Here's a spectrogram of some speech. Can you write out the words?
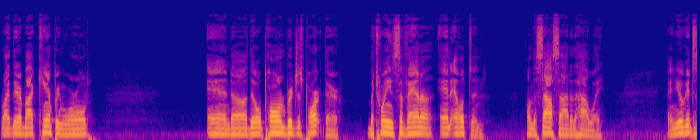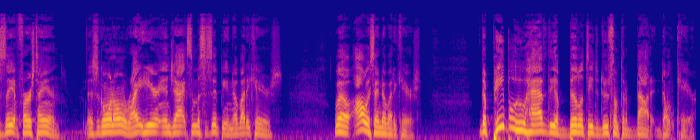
right there by Camping World, and uh, the old Palm Bridges Park there between Savannah and Elton on the south side of the highway. And you'll get to see it firsthand. This is going on right here in Jackson, Mississippi, and nobody cares. Well, I always say nobody cares. The people who have the ability to do something about it don't care.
